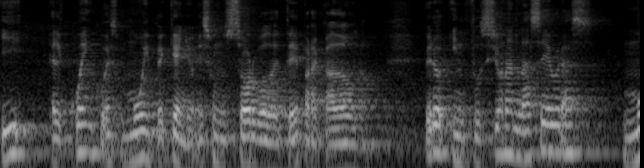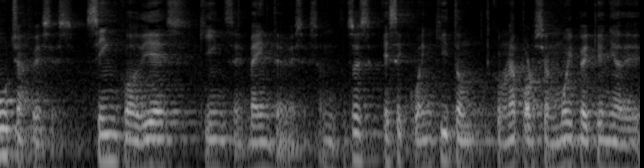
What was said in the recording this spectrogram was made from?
y el cuenco es muy pequeño, es un sorbo de té para cada uno. Pero infusionan las hebras muchas veces, 5, 10, 15, 20 veces. Entonces ese cuenquito con una porción muy pequeña de,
